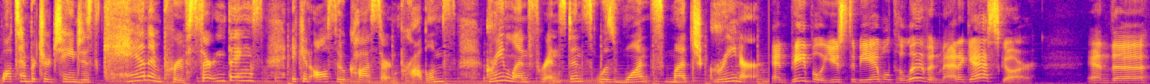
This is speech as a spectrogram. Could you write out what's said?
While temperature changes can improve certain things, it can also cause certain problems. Greenland, for instance, was once much greener. And people used to be able to live in Madagascar. And the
